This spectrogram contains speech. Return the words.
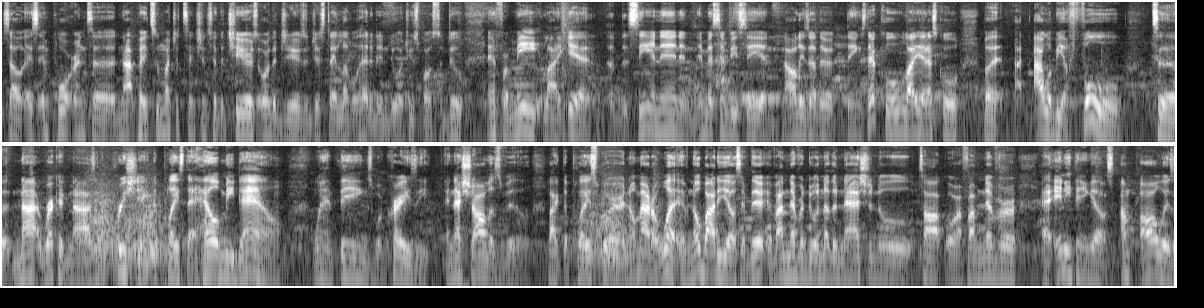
So it's important to not pay too much attention to the cheers or the jeers and just stay level headed and do what you're supposed to do. And for me, like, yeah, the, the CNN and MSNBC and all these other things, they're cool. Like, yeah, that's cool. But I, I would be a fool to not recognize and appreciate the place that held me down when things were crazy. And that's charlottesville like the place where no matter what if nobody else if there if i never do another national talk or if i'm never at anything else i'm always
